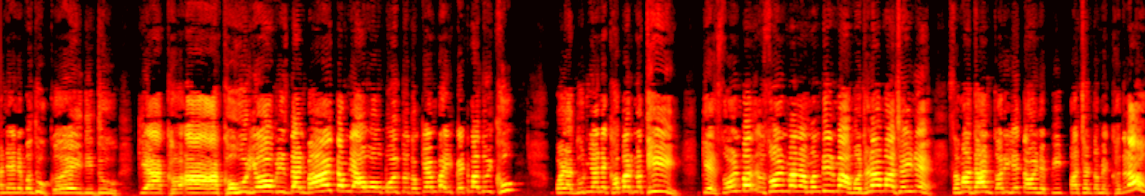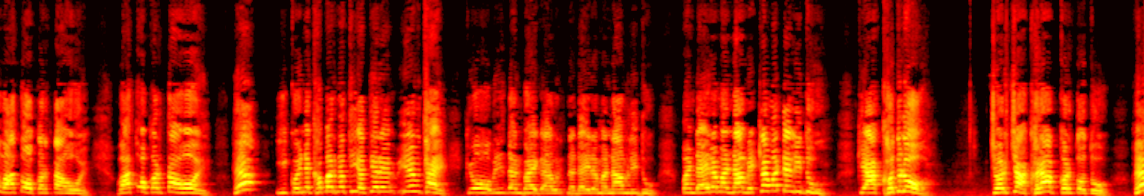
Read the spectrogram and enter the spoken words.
અને એને બધું કહી દીધું કે આ આ ખહુર્યો બ્રિજદાનભાઈ, તમને આવું આવું બોલતો તો કેમ ભાઈ પેટમાં દુખ્યું? પણ આ દુનિયાને ખબર નથી કે સોનબા સોનમાના મંદિરમાં, મઢડામાં જઈને સમાધાન કરી લેતા હોય ને પીઠ પાછળ તમે ખદડાવ વાતો કરતા હોય. વાતો કરતા હોય. હે? ઈ કોઈને ખબર નથી. અત્યારે એમ થાય કે, ઓહો બ્રિજદાનભાઈ આવી રીતના ડાયરામાં નામ લીધું. પણ ડાયરામાં નામ એટલા માટે લીધું કે આ ખદડો ચર્ચા ખરાબ કરતો તો, હે?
